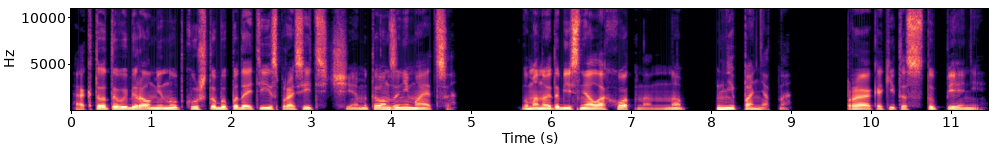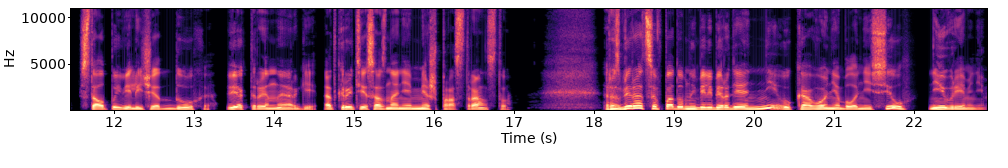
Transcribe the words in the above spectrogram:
А кто-то выбирал минутку, чтобы подойти и спросить, чем это он занимается. Гуманоид объяснял охотно, но непонятно. Про какие-то ступени, столпы величия духа, векторы энергии, открытие сознания межпространству. Разбираться в подобной белиберде ни у кого не было ни сил, ни времени.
